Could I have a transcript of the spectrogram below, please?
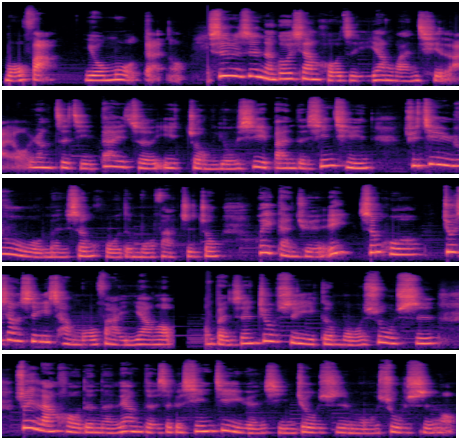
魔法、幽默感哦，是不是能够像猴子一样玩起来哦，让自己带着一种游戏般的心情去进入我们生活的魔法之中，会感觉诶，生活。就像是一场魔法一样哦，本身就是一个魔术师，所以蓝猴的能量的这个星际原型就是魔术师哦，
